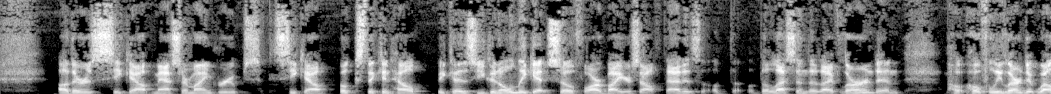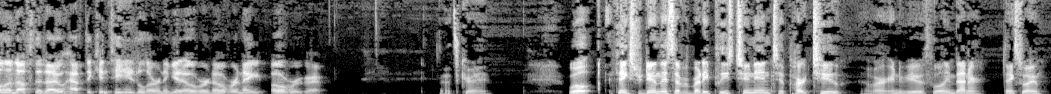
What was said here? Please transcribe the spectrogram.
others seek out mastermind groups seek out books that can help because you can only get so far by yourself. That is the, lesson that i've learned and ho- hopefully learned it well enough that i don't have to continue to learning it over and over and over again. That's great. Well, thanks for doing this, everybody. Please tune in to part two of our interview with William Benner. Thanks, William.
